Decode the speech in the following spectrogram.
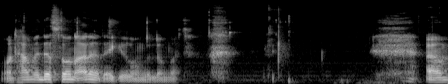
und haben in der Stone Island Ecke rumgelungert. Ähm,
